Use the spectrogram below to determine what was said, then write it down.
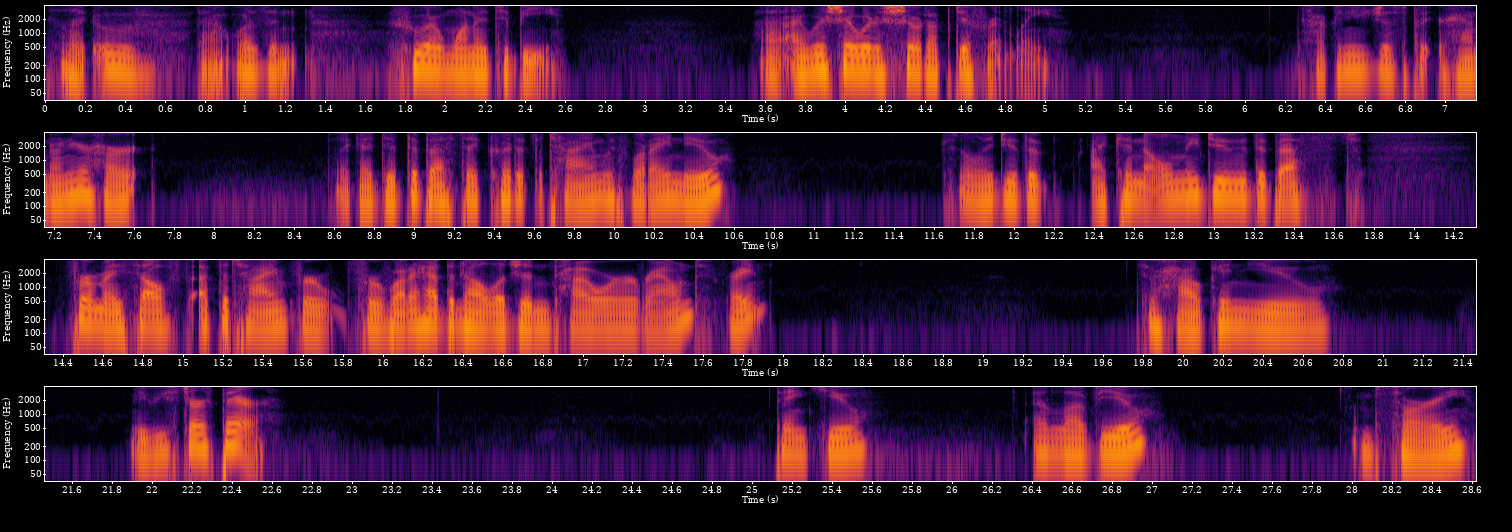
You're like, ooh, that wasn't who I wanted to be. I wish I would have showed up differently. How can you just put your hand on your heart? Like I did the best I could at the time with what I knew. Can only do the I can only do the best for myself at the time for for what I had the knowledge and power around, right? So how can you Maybe start there. Thank you. I love you. I'm sorry.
